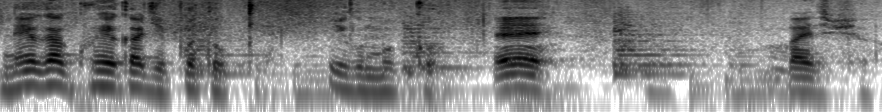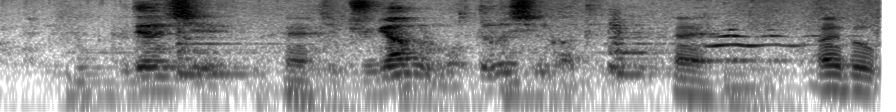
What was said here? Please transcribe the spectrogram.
내가 구회까지 보도게 이거 먹고. 네. 많이 드십시오. 유대현 씨, 네. 지금 중요한 걸 못 들으신 것 같은데. 네. 아니 그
